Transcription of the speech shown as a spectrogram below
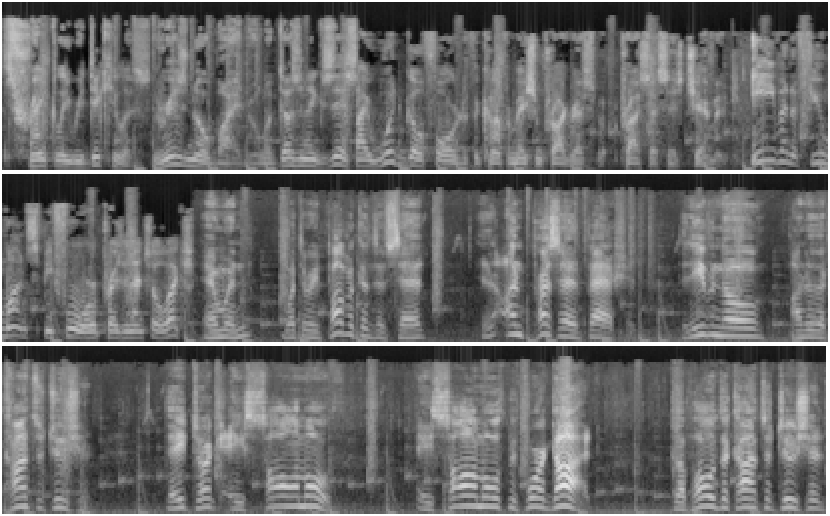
It's frankly ridiculous. There is no Biden rule. It doesn't exist. I would go forward with the confirmation progress process as chairman, even a few months before presidential election. And when what the Republicans have said in an unprecedented fashion, that even though under the Constitution they took a solemn oath, a solemn oath before God to uphold the Constitution,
